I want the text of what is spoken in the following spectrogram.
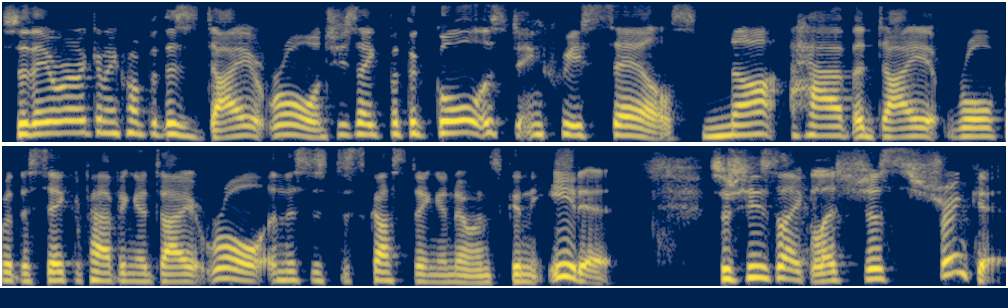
So they were going to come up with this diet roll. And she's like, but the goal is to increase sales, not have a diet roll for the sake of having a diet roll. And this is disgusting and no one's going to eat it. So she's like, let's just shrink it.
